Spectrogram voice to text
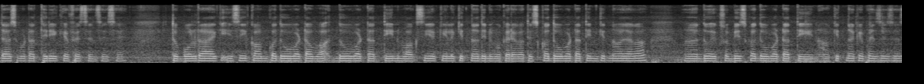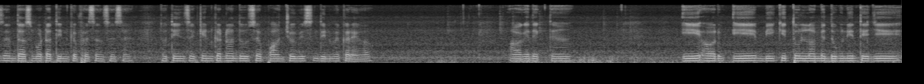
दस बटा थ्री के एफिशिएंसी से। तो बोल रहा है कि इसी काम को दो बटा दो बटा तीन भाग सी अकेले कितना दिन में करेगा? तो इसका दो बटा तीन कितना हो जाएगा? दो एक सौ बीस का दो बटा तीन। और कितना के फैसेंसे से दस बटा तीन के फैसेंसे से तो तीन से किन करना? दो से पाँच, चौबीस दिन में करेगा। आगे देखते हैं। ए और ए, बी की तुलना में दुगनी तेज़ी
